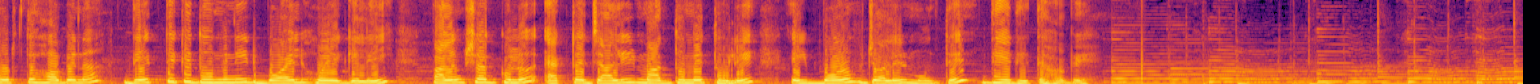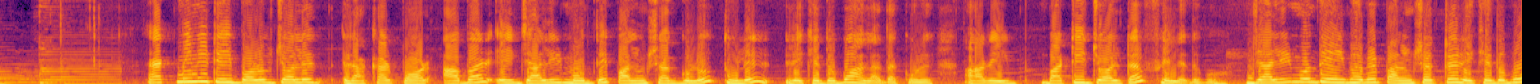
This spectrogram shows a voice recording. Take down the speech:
করতে হবে না। দেড় থেকে দু মিনিট বয়েল হয়ে গেলেই পালং শাকগুলো একটা জালির মাধ্যমে তুলে এই বরফ জলের মধ্যে দিয়ে দিতে হবে। এক মিনিট এই বরফ জলে রাখার পর আবার এই জালির মধ্যে পালং শাকগুলো তুলে রেখে দেবো আলাদা করে। আর এই বাটির জলটা ফেলে দেবো। জালির মধ্যে এইভাবে পালং শাকটা রেখে দেবো।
